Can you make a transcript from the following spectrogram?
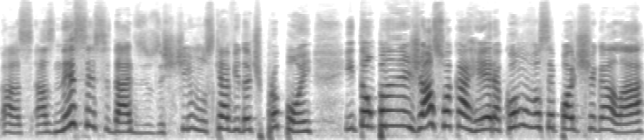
as, as necessidades e os estímulos que a vida te propõe. Então, planejar a sua carreira, como você pode chegar lá,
